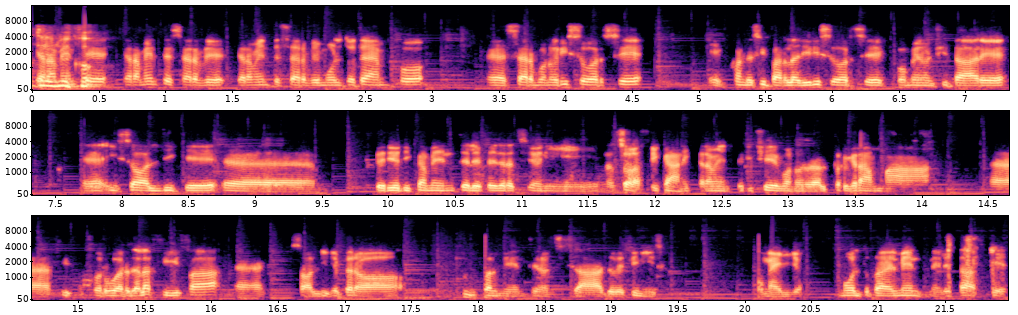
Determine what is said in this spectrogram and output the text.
chiaramente, chiaramente, serve, chiaramente, serve, molto tempo, eh, servono risorse e quando si parla di risorse come non citare eh, i soldi che eh, periodicamente le federazioni, non solo africane, chiaramente ricevono dal programma eh, FIFA Forward della FIFA, eh, soldi che però puntualmente non si sa dove finiscono, o meglio, molto probabilmente nelle tasche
